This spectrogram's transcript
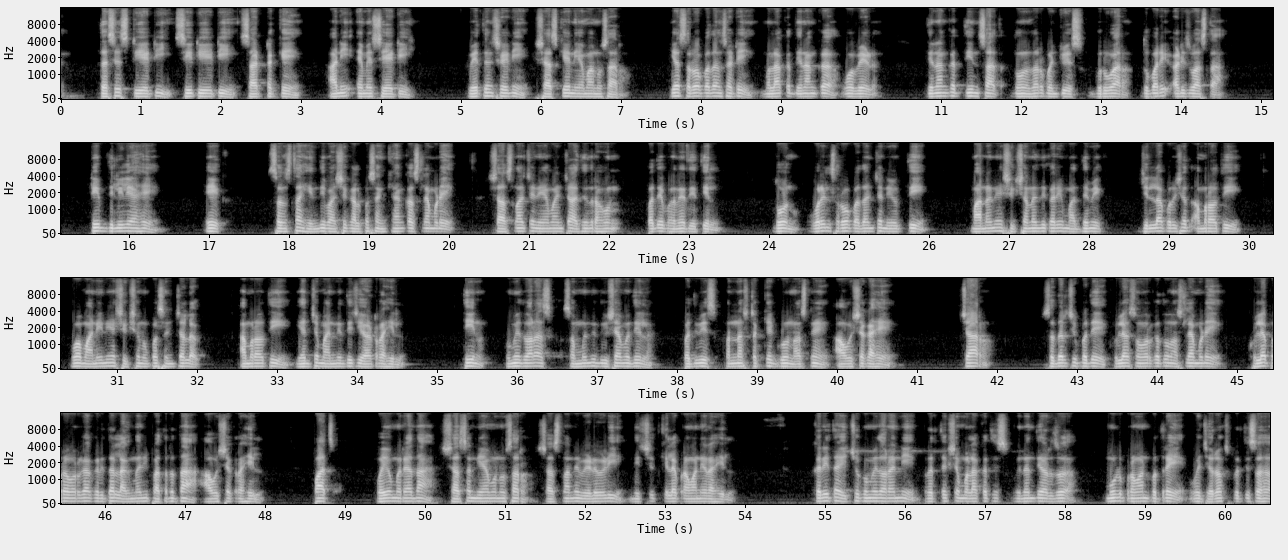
तसेच T A T C T A T साठ टक्के आणि M S C I T. वेतन श्रेणी शासकीय नियमानुसार. या सर्व पदांसाठी मुलाखत दिनांक व वेळ दिनांक तीन सात दोन हजार पंचवीस गुरुवार दुपारी अडीच वाजता. टीप दिलेली आहे. एक संस्था हिंदी भाषिक अल्पसंख्याक असल्यामुळे शासनाच्या नियमांच्या अधीन राहून पदे भरण्यात येतील. दोन वरील सर्व पदांच्या नियुक्ती माननीय शिक्षणाधिकारी माध्यमिक जिल्हा परिषद अमरावती व माननीय शिक्षण उपसंचालक अमरावती यांच्या मान्यतेची अट राहील. तीन उमेदवारास संबंधित विषयामधील पदवीस पन्नास टक्के गुण असणे आवश्यक आहे. चार सदरची पदे खुल्या संवर्गातून असल्यामुळे खुल्या प्रवर्गाकरिता लागणारी पात्रता आवश्यक राहील. पाच वयोमर्यादा शासन नियमानुसार शासनाने वेळोवेळी निश्चित केल्याप्रमाणे राहील. करिता इच्छुक उमेदवारांनी प्रत्यक्ष मुलाखतीस विनंती अर्ज मूळ प्रमाणपत्रे व झेरॉक्स प्रतीसह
